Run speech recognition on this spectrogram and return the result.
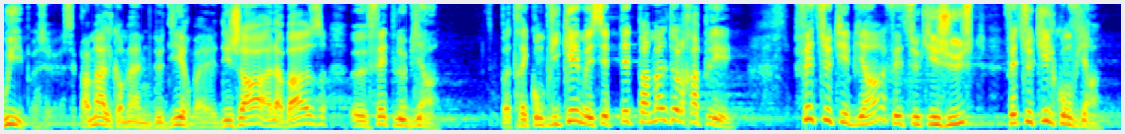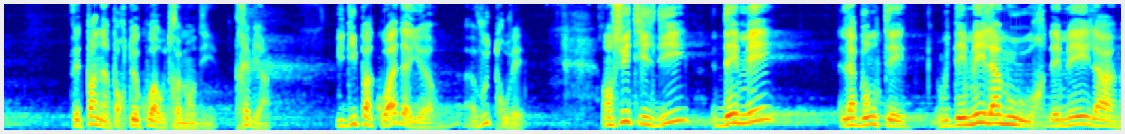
Oui, bah, c'est pas mal quand même de dire bah, déjà à la base, euh, faites le bien. C'est pas très compliqué, mais c'est peut-être pas mal de le rappeler. Faites ce qui est bien, faites ce qui est juste, faites ce qui le convient. Faites pas n'importe quoi, autrement dit. Très bien. Il dit pas quoi d'ailleurs, à vous de trouver. Ensuite, il dit d'aimer la bonté, ou d'aimer l'amour, d'aimer la,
